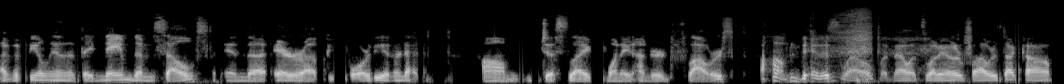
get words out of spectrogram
I have a feeling that they named themselves in the era before the internet. um, just like 1 800 Flowers um, did as well. But now it's 1 800 Flowers.com.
